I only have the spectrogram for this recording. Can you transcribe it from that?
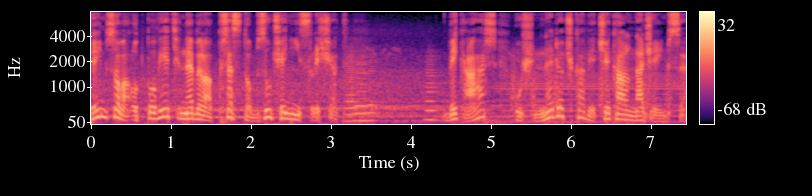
Jamesova odpověď nebyla přesto bzučení slyšet. Vikář už nedočkavě čekal na Jamese.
